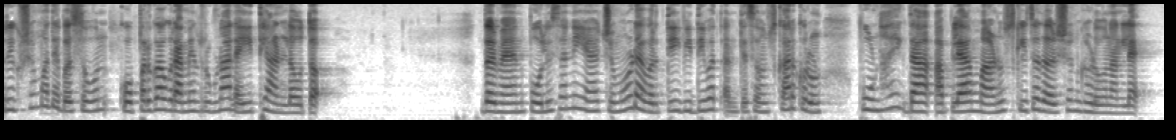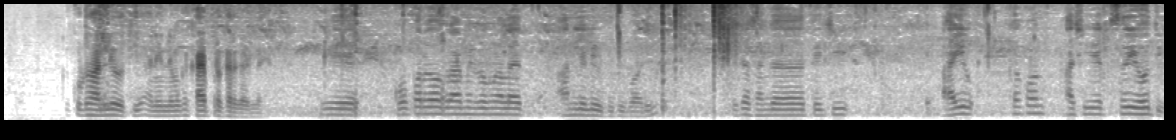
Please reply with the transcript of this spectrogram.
रिक्षामध्ये बसवून कोपरगाव ग्रामीण रुग्णालय इथे आणलं होतं. दरम्यान पोलिसांनी या चिमुरड्यावरती विधिवत अंत्यसंस्कार करून पुन्हा एकदा आपल्या माणुसकीचं दर्शन घडवून आणलंय. कुठून आणली होती आणि नेमका काय प्रकार घडलाय? हे कोपरगाव ग्रामीण रुग्णालयात आणलेली होती ती बॉडी त्याच्या संग त्याची आई का कोण? अशी एक स्त्री होती.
